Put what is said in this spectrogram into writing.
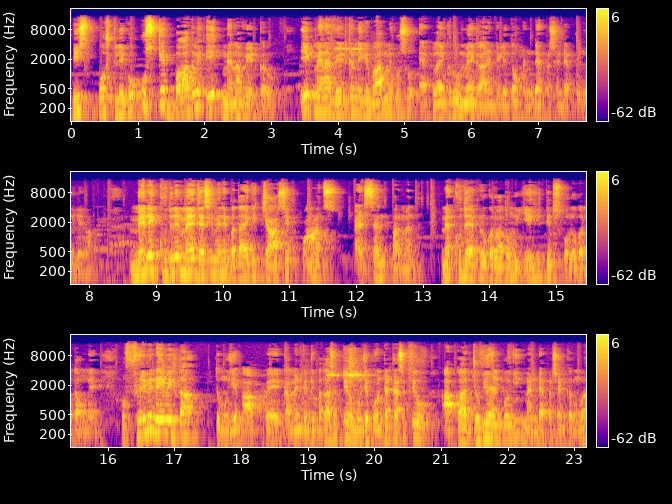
बीस पोस्ट लिखो, उसके बाद में एक महीना वेट करो। एक महीना वेट करने के बाद में उसको अप्लाई करो, मैं गारंटी लेता हूँ हंड्रेड परसेंट अप्रूव मिलेगा। मैंने खुद ने, मैं, जैसे मैंने बताया कि चार से पाँच एडसेंस पर मंथ मैं खुद अप्रूव करवाता हूँ यही टिप्स फॉलो करता हूँ मैं। वो फिर भी नहीं मिलता तो मुझे आप कमेंट करके बता सकते हो, मुझे कांटेक्ट कर सकते हो। आपका जो भी हेल्प होगी, मैं हंड्रेड परसेंट करूँगा।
